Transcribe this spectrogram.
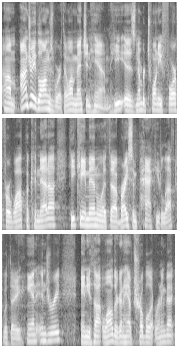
um, Andre Longsworth, I want to mention him. He is number 24 for Wapakoneta. He came in with uh, Bryson Pack. He left with a hand injury, and you thought, well, they're going to have trouble at running back.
